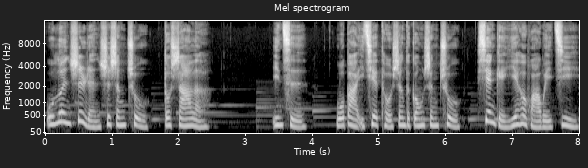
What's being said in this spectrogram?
无论是人是牲畜，都杀了。因此，我把一切头生的公牲畜献给耶和华为祭，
